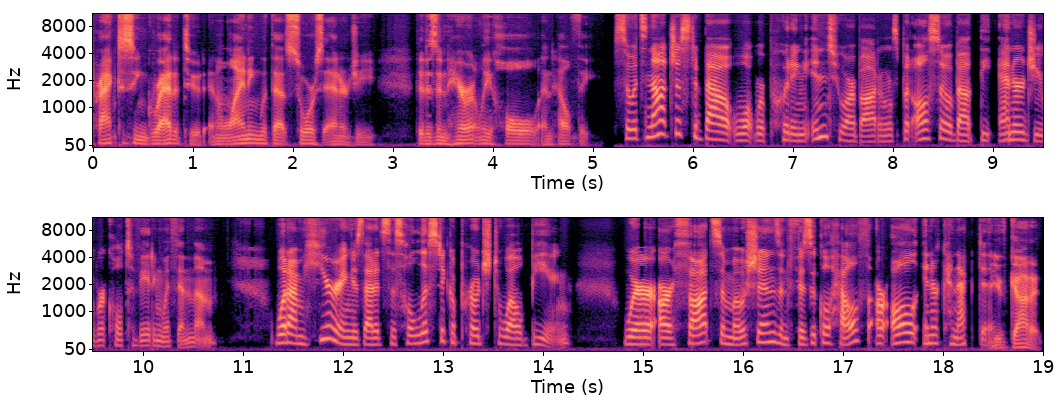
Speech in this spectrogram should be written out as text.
practicing gratitude, and aligning with that source energy that is inherently whole and healthy. So it's not just about what we're putting into our bottles, but also about the energy we're cultivating within them. What I'm hearing is that it's this holistic approach to well-being, where our thoughts, emotions, and physical health are all interconnected. You've got it.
